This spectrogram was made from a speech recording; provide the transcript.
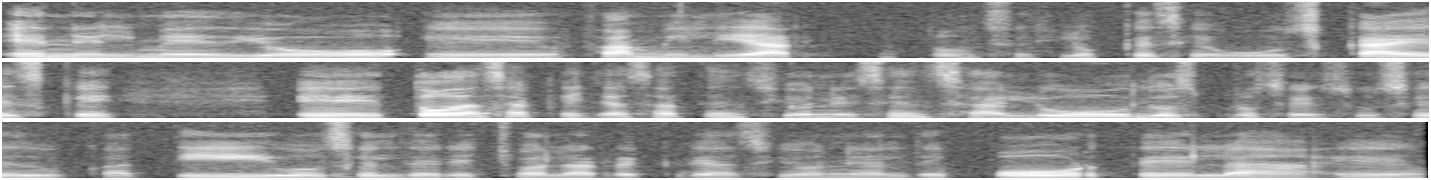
en el medio eh, familiar. Entonces lo que se busca es que eh, todas aquellas atenciones en salud, los procesos educativos, el derecho a la recreación y al deporte, eh,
